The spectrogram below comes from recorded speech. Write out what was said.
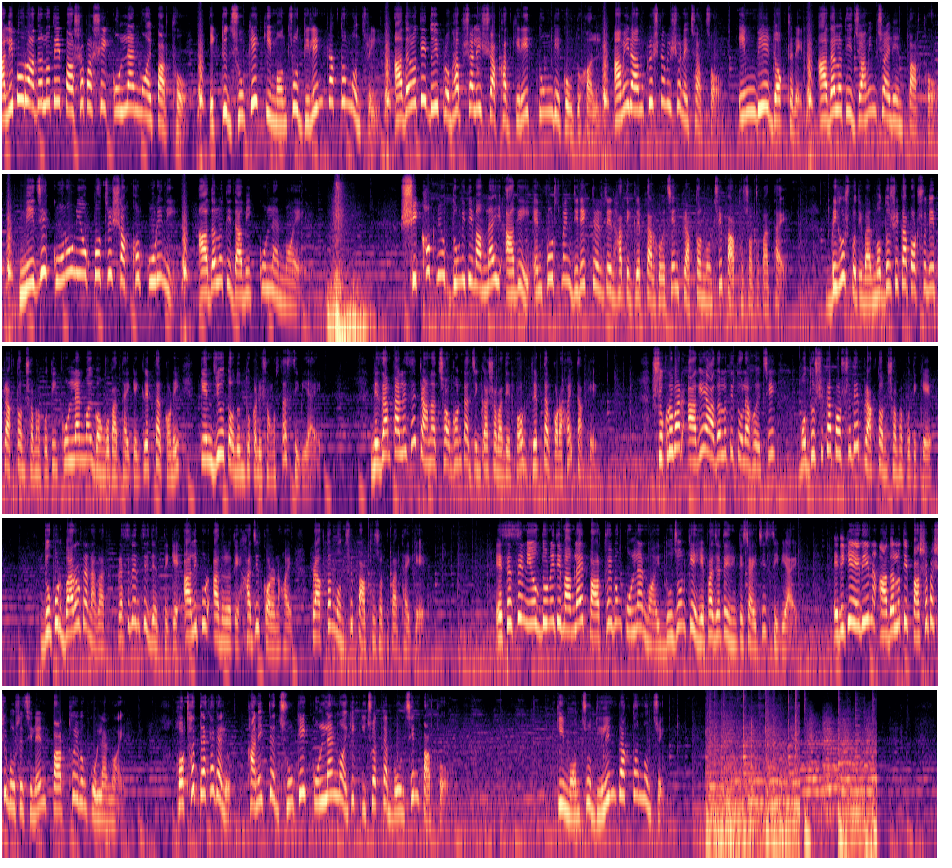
আলিপুর আদালতে পাশাপাশি কল্যাণময় পার্থ। একটু ঝুঁকে কি মন্ত্র দিলেন প্রাক্তন মন্ত্রী? আদালতে দুই প্রভাবশালী সাক্ষাৎ ঘিরে তুঙ্গে কৌতূহল। আমি রামকৃষ্ণ মিশনের ছাত্র, এমবিএ ডক্টরেট। আদালতে জামিন চাইলেন পার্থ। নিজে কোনো নিয়োগপত্রে স্বাক্ষর করেনি। আদালতে দাবি কল্যাণময়ে। শিক্ষক নিয়োগ দুর্নীতি মামলায় আগেই এনফোর্সমেন্ট ডিরেক্টরেটের হাতে গ্রেপ্তার হয়েছেন প্রাক্তন মন্ত্রী পার্থ চট্টোপাধ্যায়। বৃহস্পতিবার মধ্যশিক্ষা পর্ষদের প্রাক্তন সভাপতি কল্যাণময় গঙ্গোপাধ্যায়কে গ্রেপ্তার করে কেন্দ্রীয় তদন্তকারী সংস্থা সিবিআই। নিজাম প্যালেসে টানা ছ ঘণ্টা জিজ্ঞাসাবাদের পর গ্রেপ্তার করা হয় তাকে। শুক্রবার আগে আদালতে তোলা হয়েছে মধ্যশিক্ষা পর্ষদের প্রাক্তন সভাপতিকে। দুপুর বারোটা নাগাদ প্রেসিডেন্সি জেল থেকে আলিপুর আদালতে হাজির করানো হয় প্রাক্তন মন্ত্রী পার্থ চট্টোপাধ্যায়কে। এসএসসি নিয়োগ দুর্নীতি মামলায় পার্থ এবং কল্যাণময় দুজনকে হেফাজতে নিতে চাইছে সিবিআই। এদিকে এদিন আদালতে পাশাপাশি বসেছিলেন পার্থ এবং কল্যাণময়। হঠাৎ দেখা গেল, খানিকটা ঝুঁকে কল্যাণময়কে কিছু একটা বলছেন পার্থ। কি মন্ত্র দিলেন প্রাক্তন মন্ত্রী?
